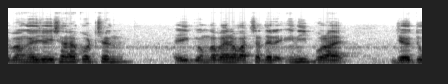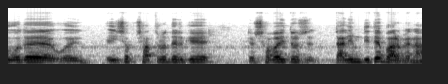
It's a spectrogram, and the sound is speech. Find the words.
এবং এই যে ইশারা করছেন এই গঙ্গা বাইরা বাচ্চাদের ইনি পড়ায়। যেহেতু ওদের ওই এইসব ছাত্রদেরকে তো সবাই তো তালিম দিতে পারবে না।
